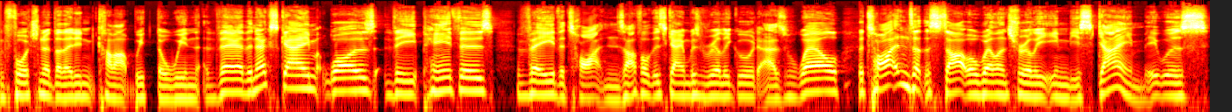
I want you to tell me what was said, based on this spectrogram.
unfortunate that they didn't come up with the win there. The next game was the Panthers v the Titans. I thought this game was really good as well. The Titans at the start were well and truly in this game. It was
